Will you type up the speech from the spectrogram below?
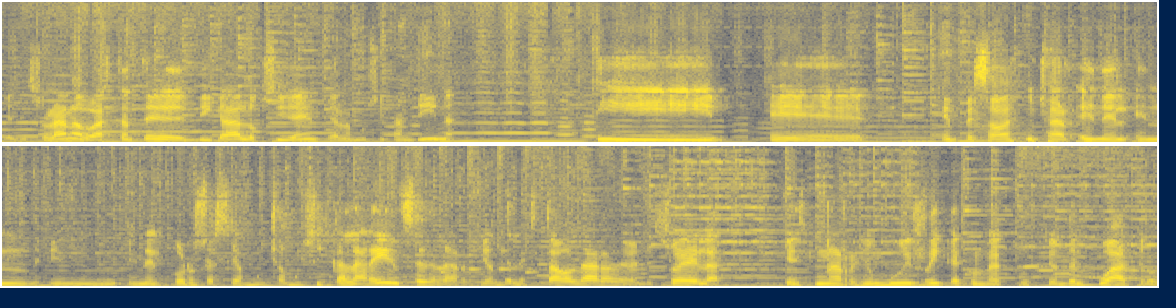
venezolana, bastante ligada al occidente, a la música andina. Y eh, empezaba a escuchar, en el, en, en, el coro se hacía mucha música larense de la región del estado Lara de Venezuela, es una región muy rica con la cuestión del cuatro.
